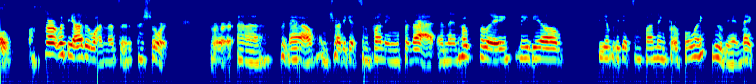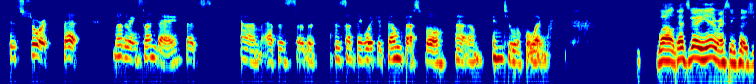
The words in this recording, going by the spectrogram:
oh. I'll start with the other one that's a, a short for uh, for now and try to get some funding for that, and then hopefully maybe I'll be able to get some funding for a full length movie and make this short that Mothering Sunday that's um, at uh, the, the Something Wicked Film Festival um, into a full length. Well, that's very interesting because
